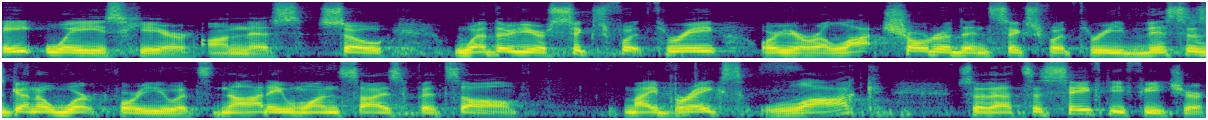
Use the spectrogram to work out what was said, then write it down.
eight ways here on this. So whether you're six foot three or you're a lot shorter than six foot three, this is gonna work for you. It's not a one size fits all. My brakes lock, so that's a safety feature.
